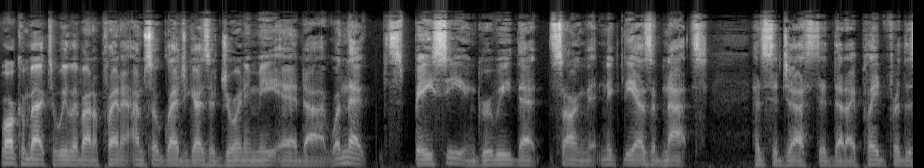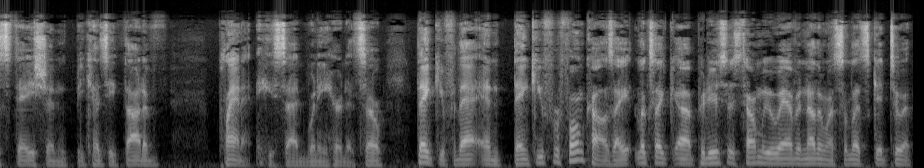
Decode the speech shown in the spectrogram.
Welcome back to We Live on a Planet. I'm so glad you guys are joining me. And uh, wasn't that spacey and groovy, that song that Nick Diaz of Knots had suggested that I played for the station because he thought of planet, he said when he heard it. So thank you for that. And thank you for phone calls. It looks like uh, producers tell me we have another one. So let's get to it.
